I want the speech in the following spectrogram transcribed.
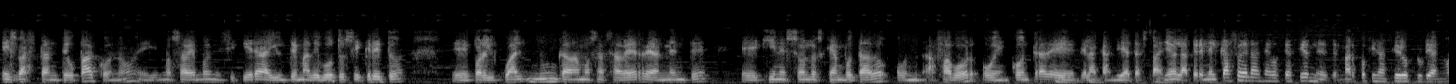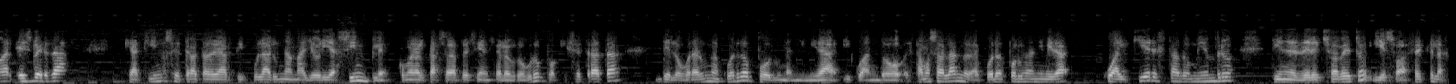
es bastante opaco, ¿no? Y no sabemos ni siquiera, hay un tema de voto secreto eh, por el cual nunca vamos a saber realmente eh, quiénes son los que han votado a favor o en contra de, de, la candidata española. Pero en el caso de las negociaciones del marco financiero plurianual, es verdad que aquí no se trata de articular una mayoría simple, como en el caso de la presidencia del Eurogrupo. Aquí se trata de lograr un acuerdo por unanimidad. Y cuando estamos hablando de acuerdos por unanimidad, cualquier Estado miembro tiene derecho a veto y eso hace que las,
